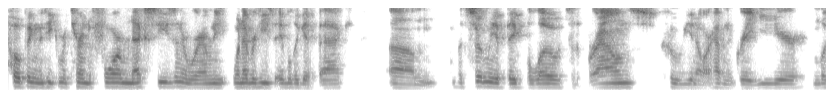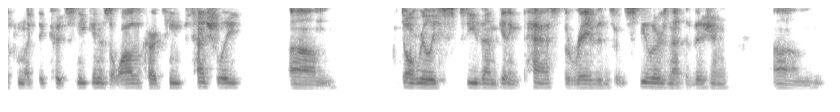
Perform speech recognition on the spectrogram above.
hoping that he can return to form next season or wherever he, whenever he's able to get back. Um, but certainly a big blow to the Browns, who you know are having a great year and looking like they could sneak in as a wild card team potentially. Um, don't really see them getting past the Ravens or the Steelers in that division. Um,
